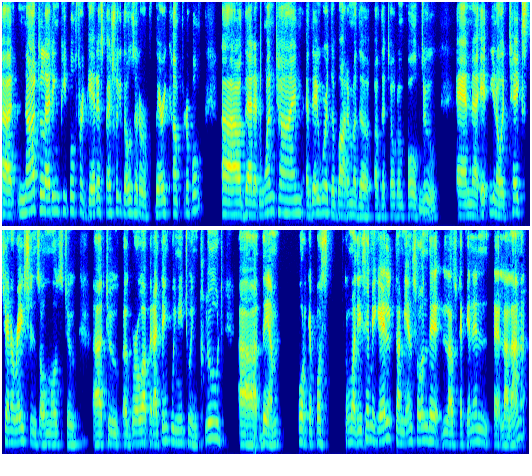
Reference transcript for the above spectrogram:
uh, not letting people forget, especially those that are very comfortable, uh, that at one time they were at the bottom of the of the totem pole too. Mm-hmm and uh, it you know it takes generations almost to uh, to uh, grow up but i think we need to include them porque pues como dice miguel también son de los que tienen eh, la lana.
